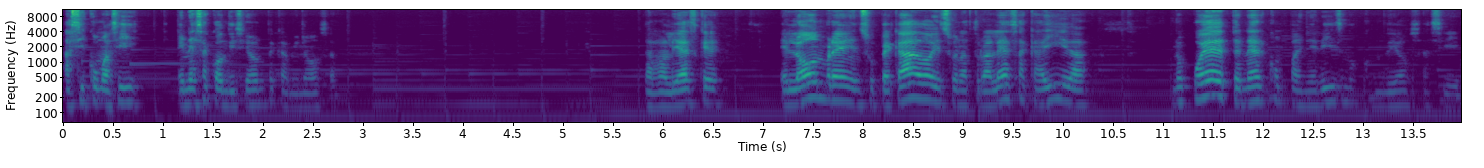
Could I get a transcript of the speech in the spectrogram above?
así como así, en esa condición pecaminosa. La realidad es que el hombre en su pecado y en su naturaleza caída no puede tener compañerismo con Dios así.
